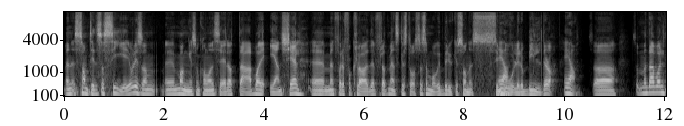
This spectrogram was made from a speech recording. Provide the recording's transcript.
men samtidig så sier jo liksom eh, mange som kanaliserer at det er bare én sjel. Eh, men for å forklare det fra et menneskelig ståsted, så må vi bruke sånne symboler og bilder. da. Ja. Så, så, men det var en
